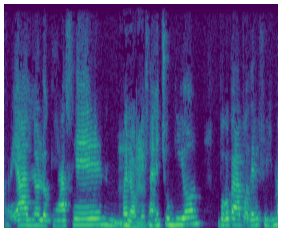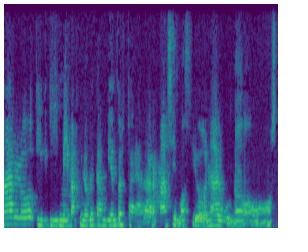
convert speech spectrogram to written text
real, ¿no? Lo que hacen, bueno, que se han hecho un guion un poco para poder filmarlo y, y me imagino que también pues para dar más emoción a algunos,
